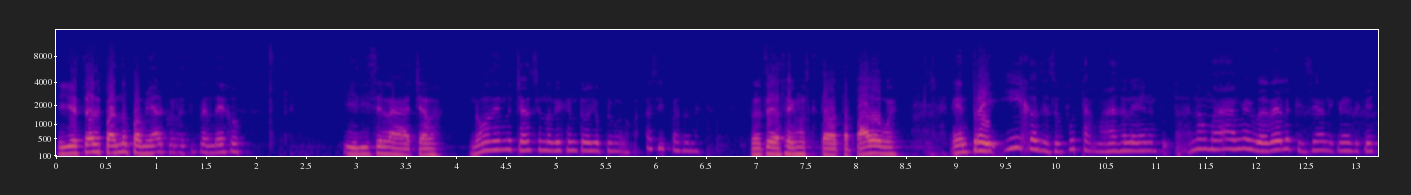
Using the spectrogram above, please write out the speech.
Y yo estaba esperando para mirar con este pendejo. Y dice la chava, no, denme chance, no deje entrar yo primero. Ah, sí, pásale. Pero esto ya sabemos que estaba tapado, güey. Entra y, hijos de su puta madre, sale bien emputada. No mames, güey, ve lo que sean y que no sé qué.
